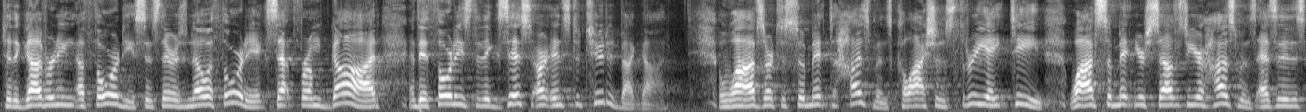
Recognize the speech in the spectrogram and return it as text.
to the governing authorities, since there is no authority except from God, and the authorities that exist are instituted by God. Wives are to submit to husbands. Colossians 3:18. Wives, submit yourselves to your husbands as it is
